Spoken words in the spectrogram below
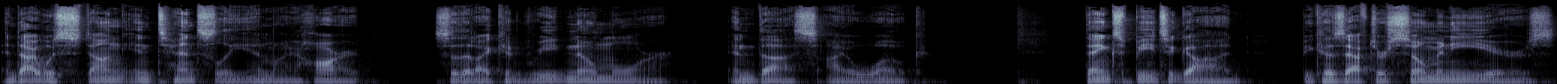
And I was stung intensely in my heart, so that I could read no more, and thus I awoke. Thanks be to God, because after so many years,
